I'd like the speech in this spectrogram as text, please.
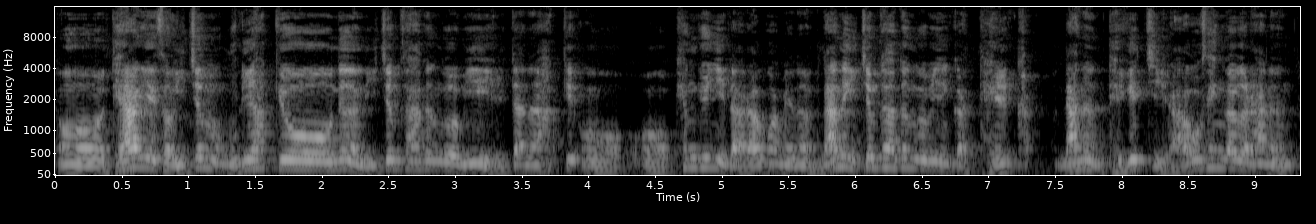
어, 대학에서 2. 우리 학교는 2.4 등급이 일단은 합격 어, 어, 평균이다라고 하면은 나는 2.4 등급이니까 될, 나는 되겠지라고 생각을 하는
